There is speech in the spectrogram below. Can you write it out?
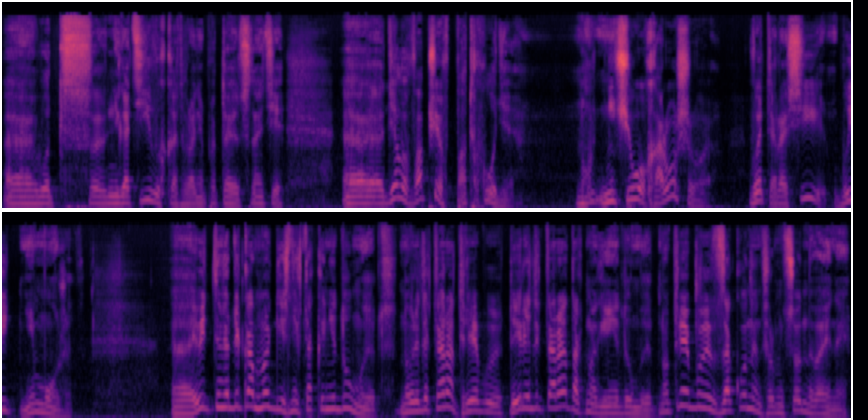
э, вот негативах, которые они пытаются найти. Э, дело вообще в подходе. Ну, ничего хорошего в этой России быть не может. Ведь наверняка многие из них так и не думают. Но редактора требуют, да и редактора так многие не думают, но требуют закона информационной войны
